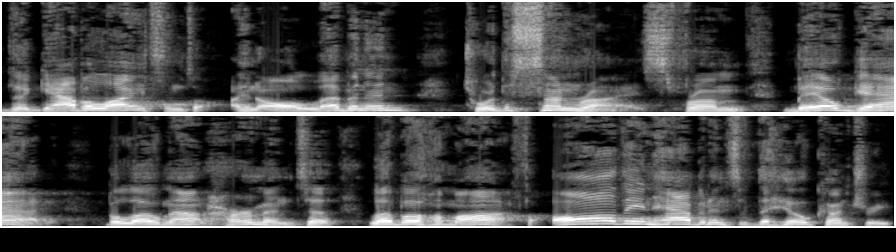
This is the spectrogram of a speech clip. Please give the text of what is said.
the Gebalites, and, to, and all Lebanon, toward the sunrise, from Baal Gad, below Mount Hermon to Lebo Hamath, all the inhabitants of the hill country,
